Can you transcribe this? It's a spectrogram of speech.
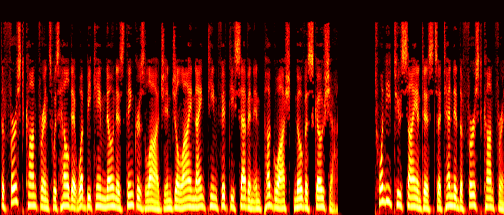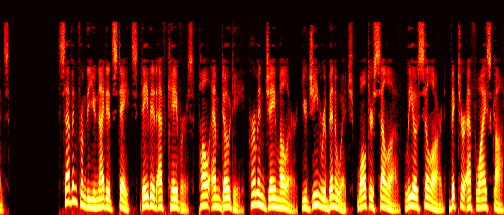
The first conference was held at what became known as Thinkers Lodge in July 1957 in Pugwash, Nova Scotia. Twenty-two scientists attended the first conference, Seven from the United States David F. Cavers, Paul M. Doty, Herman J. Muller, Eugene Rabinowitch, Walter Selove, Leo Szilard, Victor F. Weisskopf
